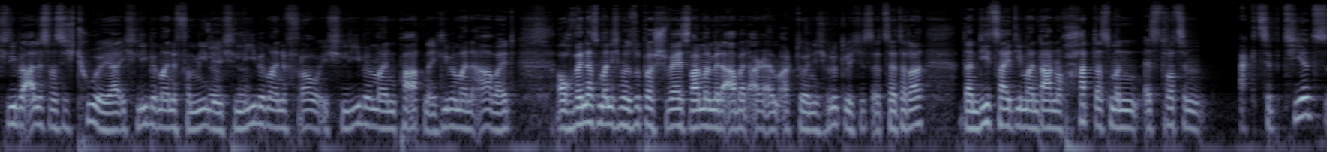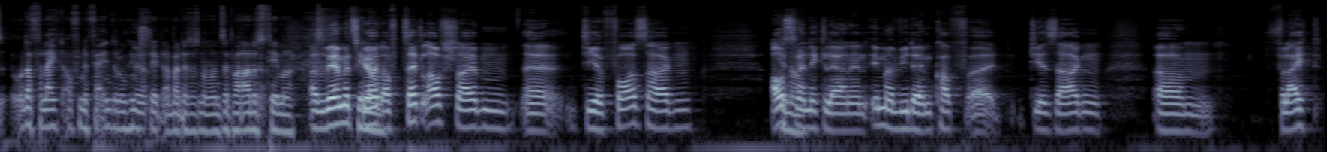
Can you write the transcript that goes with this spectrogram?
ich liebe alles, was ich tue, ja. Ich liebe meine Familie, ja, ich liebe meine Frau, ich liebe meinen Partner, ich liebe meine Arbeit. Auch wenn das manchmal super schwer ist, weil man mit der Arbeit aktuell nicht glücklich ist, etc. Dann die Zeit, die man da noch hat, dass man es trotzdem akzeptiert oder vielleicht auf eine Veränderung hinstrebt, aber das ist nochmal ein separates Thema. Also wir haben jetzt genau. gehört, auf Zettel aufschreiben, äh, dir vorsagen, auswendig genau. lernen, immer wieder im Kopf äh, dir sagen, ähm, vielleicht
